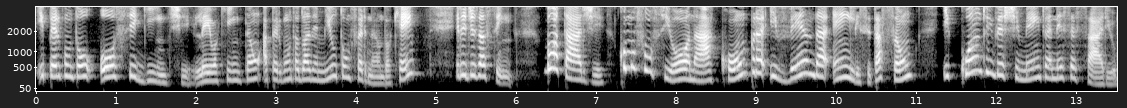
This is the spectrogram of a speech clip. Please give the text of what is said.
e perguntou o seguinte. Leio aqui então a pergunta do Ademilton Fernando, ok? Ele diz assim: Boa tarde. Como funciona a compra e venda em licitação e quanto investimento é necessário?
